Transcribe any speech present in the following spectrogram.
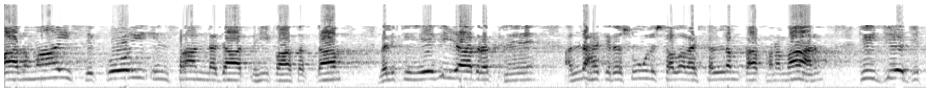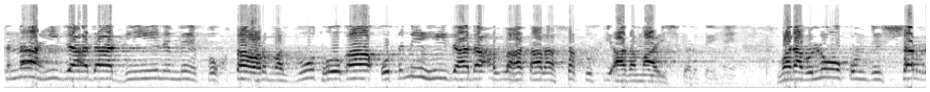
آدمائش سے کوئی انسان نجات نہیں پا سکتا۔ بلکہ یہ بھی یاد رکھیں، اللہ کے رسول صلی اللہ علیہ وسلم کا فرمان کہ یہ جتنا ہی زیادہ دین میں پختہ اور مضبوط ہوگا، اتنی ہی زیادہ اللہ تعالیٰ سخت اس کی آدمائش کرتے ہیں۔ ورلو کم جس شر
